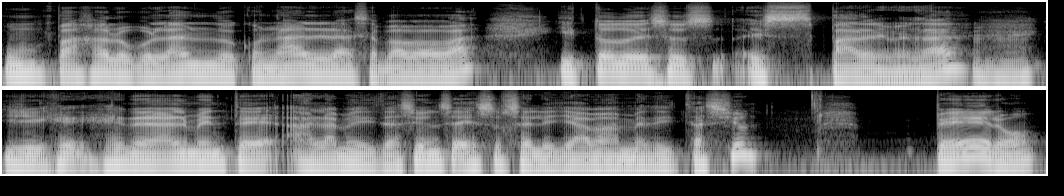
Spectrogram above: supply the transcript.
un pájaro volando con alas, va, va, va, y todo eso es, padre, ¿verdad? Y generalmente a la meditación eso se le llama meditación. Pero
